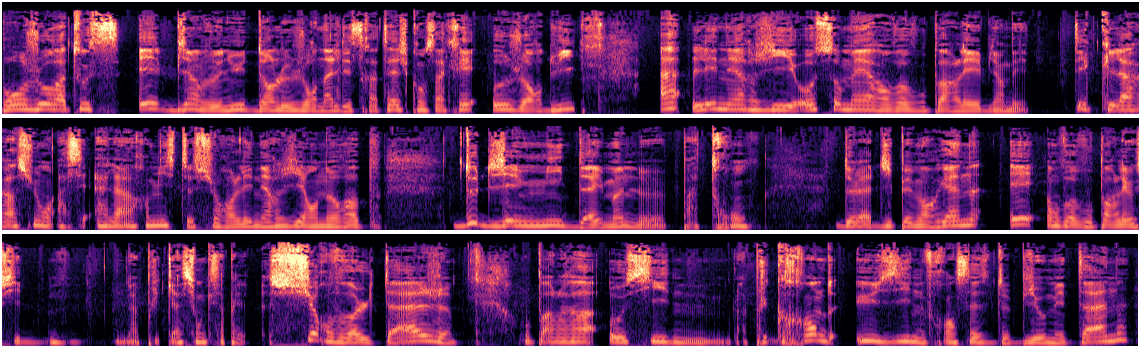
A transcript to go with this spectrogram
Bonjour à tous et bienvenue dans le journal des stratèges consacré aujourd'hui à l'énergie. Au sommaire, on va vous parler bien des déclarations assez alarmistes sur l'énergie en Europe de Jamie Dimon, le patron de la JP Morgan, et on va vous parler aussi d'une application qui s'appelle Survoltage. On parlera aussi de la plus grande usine française de biométhane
